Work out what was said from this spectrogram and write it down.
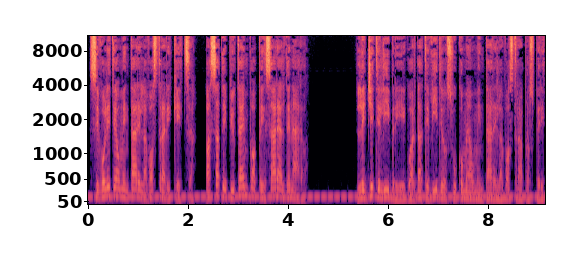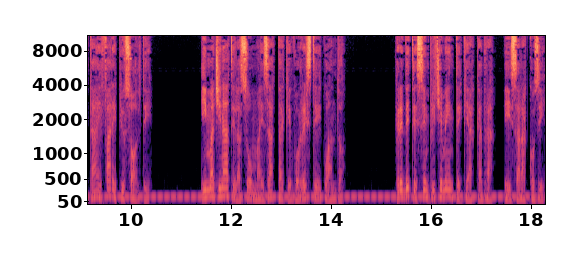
Se volete aumentare la vostra ricchezza, passate più tempo a pensare al denaro. Leggete libri e guardate video su come aumentare la vostra prosperità e fare più soldi. Immaginate la somma esatta che vorreste e quando. Credete semplicemente che accadrà, e sarà così.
